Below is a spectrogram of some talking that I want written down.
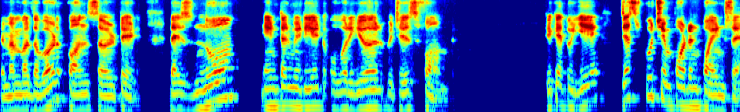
Remember the word concerted. There is no intermediate over here which is formed. ठीक है? तो ये जस्ट कुछ इंपॉर्टेंट पॉइंट है।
